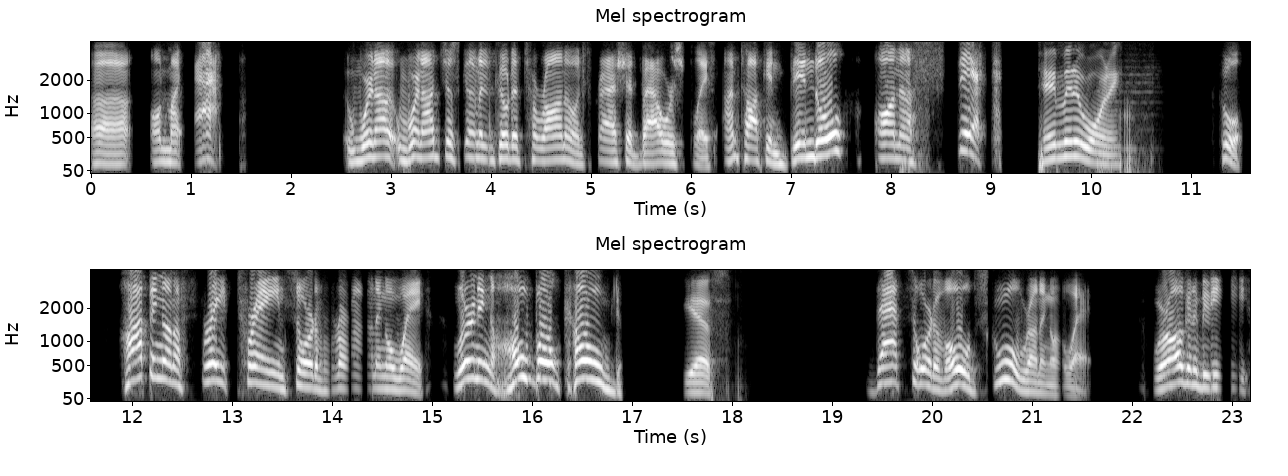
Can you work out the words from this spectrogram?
uh, on my app. We're not, we're not just going to go to Toronto and crash at Bowers Place. I'm talking Bindle on a stick. 10 minute warning. Cool. Hopping on a freight train, sort of running away. Learning hobo code. Yes. That sort of old school running away. We're all going to be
